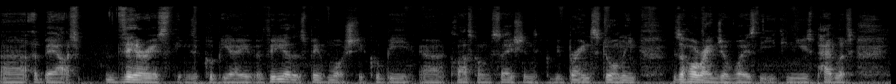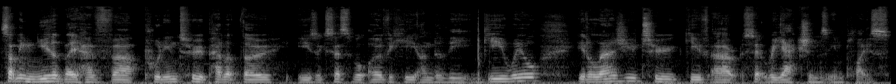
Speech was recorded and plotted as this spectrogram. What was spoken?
uh, about various things. It could be a, a, video that's been watched, it could be uh, class conversations, it could be brainstorming. There's a whole range of ways that you can use Padlet. Something new that they have uh, put into Padlet, though, is accessible over here under the gear wheel. It allows you to give uh, set reactions in place.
